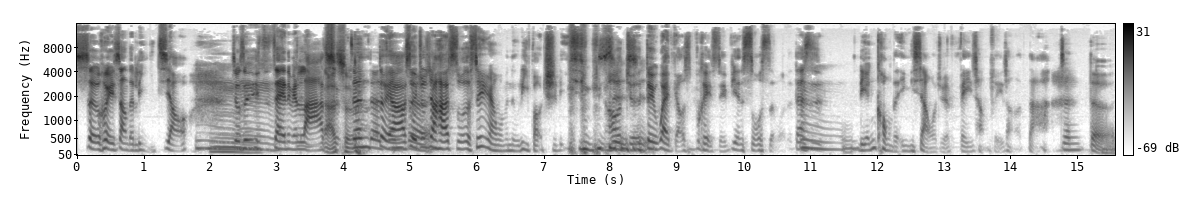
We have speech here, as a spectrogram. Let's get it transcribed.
社会上的礼教，嗯，就是一直在那边拉扯，拉扯。真的，对啊，所以就像他说的，虽然我们努力保持理性，然后觉得对外表是不可以随便说什么。但是脸孔的影响，我觉得非常非常的大，真的。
